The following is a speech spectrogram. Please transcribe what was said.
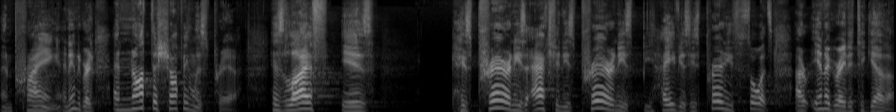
and praying and integrating, and not the shopping list prayer. His life is his prayer and his action, his prayer and his behaviors, his prayer and his thoughts are integrated together.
